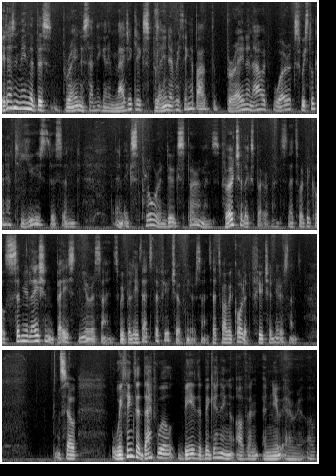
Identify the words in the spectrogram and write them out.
It doesn't mean that this brain is suddenly going to magically explain everything about the brain and how it works. We're still going to have to use this and and explore and do experiments, virtual experiments. That's what we call simulation-based neuroscience. We believe that's the future of neuroscience. That's why we call it future neuroscience. So we think that that will be the beginning of an, a new area of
